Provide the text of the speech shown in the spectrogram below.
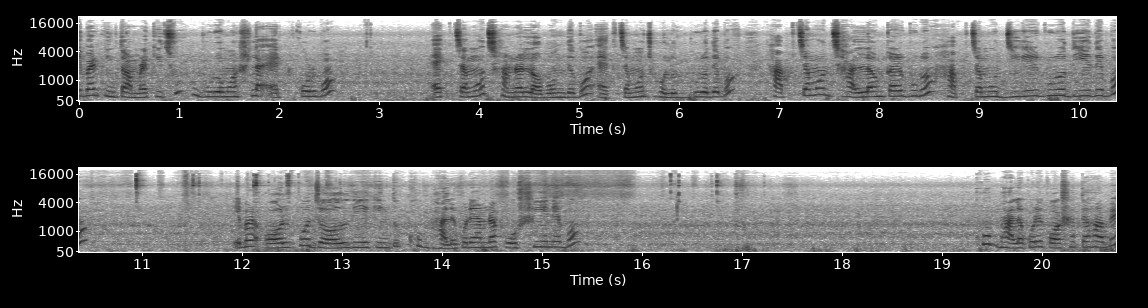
এবার কিন্তু আমরা কিছু গুঁড়ো মশলা অ্যাড করব। এক চামচ আমরা লবণ দেব, এক চামচ হলুদ গুঁড়ো দেব, হাফ চামচ ঝাল লঙ্কার গুঁড়ো, হাফ চামচ জিরের গুঁড়ো দিয়ে দেব। এবার অল্প জল দিয়ে কিন্তু খুব ভালো করে আমরা কষিয়ে নেব। খুব ভালো করে কষাতে হবে।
